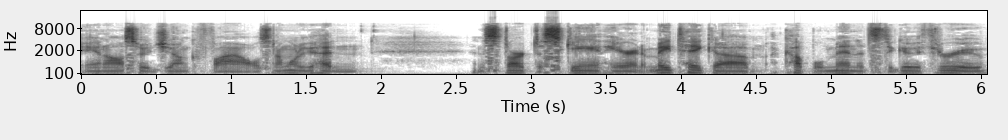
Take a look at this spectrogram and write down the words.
and also junk files. And I'm going to go ahead and and start to scan here. And it may take a, a couple minutes to go through.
